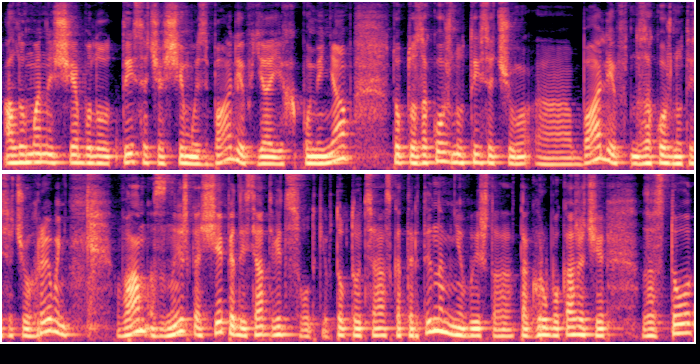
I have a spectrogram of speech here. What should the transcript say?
але в мене ще було 1000 з чимось балів, я їх поміняв. Тобто за кожну тисячу е, балів, за кожну тисячу гривень вам знижка ще 50%. Тобто ця скатертина мені вийшла, так грубо кажучи, за 100,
